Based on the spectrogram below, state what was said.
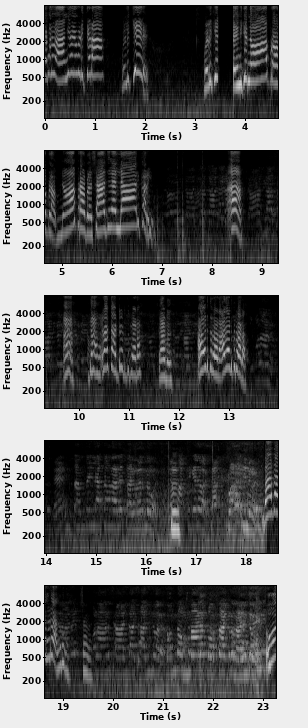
ലക്ഷങ്ങൾ വാങ്ങിയവനെ വിളിക്കടാ. വിളിക്ക്. വിളിക്ക്. എനിക്ക് നോ പ്രോബ്ലം നോ പ്രോബ്ലം ഷാജിന് എല്ലാവർക്കും അറിയും. ആ. ആ ഇതാ എടാ തട്ട് എടുത്തിട്ട് വാടാ. താട് അതെടുത്തിട്ട് വാടാ അതെടുത്തിട്ട് വാടാ. ഉം. വാ വാ അങ്ങോട്ട് വാ, അങ്ങോട്ട് വാ. ഉമ്മ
